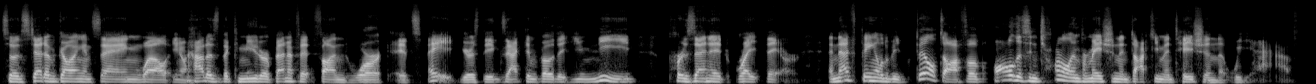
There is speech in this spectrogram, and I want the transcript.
So instead of going and saying, well, you know, how does the commuter benefit fund work? It's, hey, here's the exact info that you need presented right there. And that's being able to be built off of all this internal information and documentation that we have.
